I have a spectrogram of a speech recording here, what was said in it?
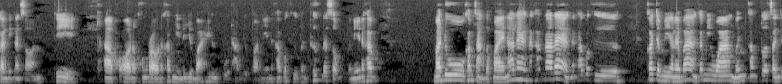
การเรียนการสอนที่ อพอของเรานะครับมีนโยบายให้คุณครูทำอยู่ตอนนี้นะครับ ก็คือบันทึกและส่งตัวนี้นะครับ มาดูคำสั่งต่อไปหน้าแรกนะครับ หน้าแรกนะครับก็คือ ก็จะมีอะไรบ้างก็มีวางเหมือนคำตัวสัญ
